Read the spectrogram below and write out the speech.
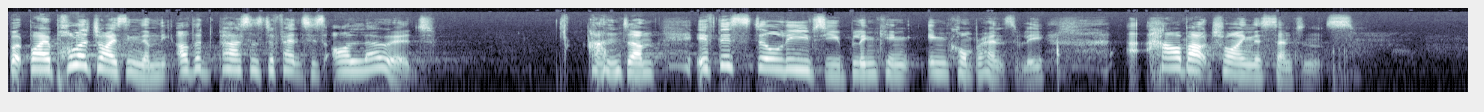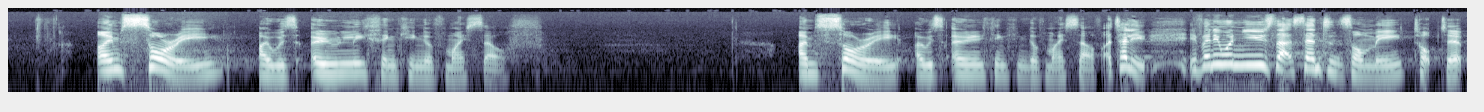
but by apologizing them, the other person's defenses are lowered. And um, if this still leaves you blinking incomprehensibly, uh, how about trying this sentence? I'm sorry, I was only thinking of myself. I'm sorry, I was only thinking of myself. I tell you, if anyone used that sentence on me, top tip,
